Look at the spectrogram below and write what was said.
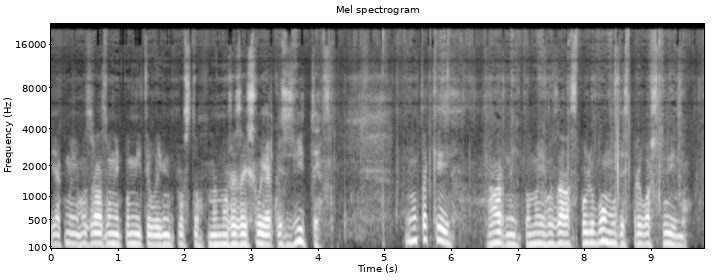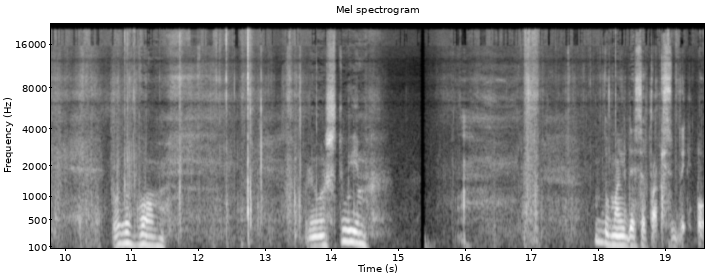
Як ми його зразу не помітили, він просто, ми може зайшли якось звідти. Ну такий гарний, то ми його зараз по-любому десь прилаштуємо. По-любому. Прилаштуємо. Думаю, десь отак сюди. О.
